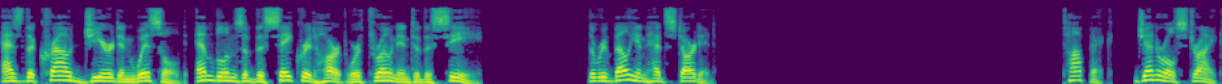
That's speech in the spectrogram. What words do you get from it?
As the crowd jeered and whistled, emblems of the Sacred Heart were thrown into the sea. The rebellion had started. General strike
